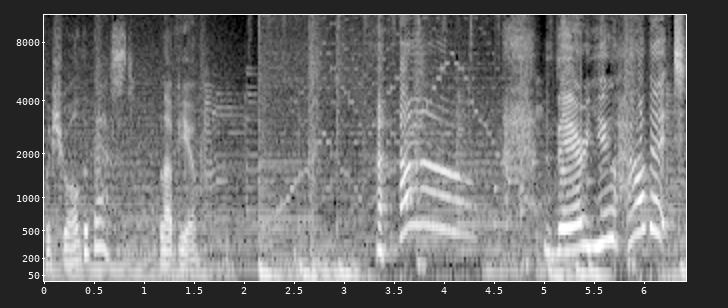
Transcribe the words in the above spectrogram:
wish you all the best. Love you. there you have it.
